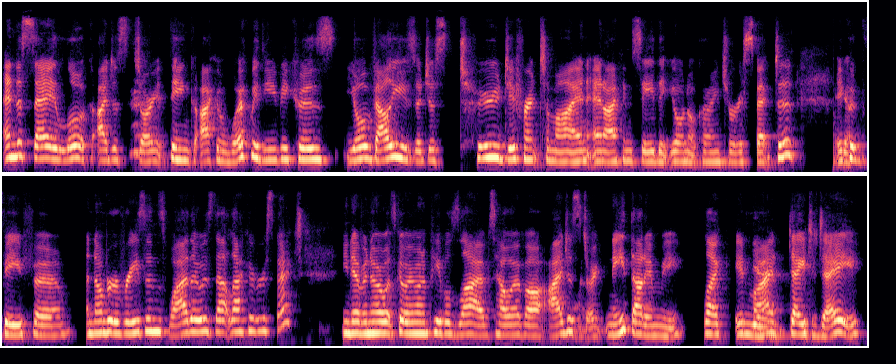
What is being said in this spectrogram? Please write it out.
and to say, look, I just don't think I can work with you because your values are just too different to mine. And I can see that you're not going to respect it. It yes. could be for a number of reasons why there was that lack of respect. You never know what's going on in people's lives. However, I just don't need that in me. Like in my day to day,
